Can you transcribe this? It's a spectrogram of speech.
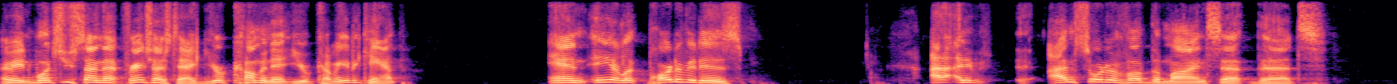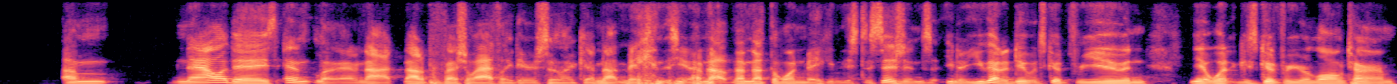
I mean, once you sign that franchise tag, you're coming in, you're coming into camp. And, and you know, look, part of it is I, I am sort of of the mindset that um nowadays and look, I'm not not a professional athlete here, so like I'm not making this, you know, I'm not I'm not the one making these decisions. You know, you got to do what's good for you and you know what is good for your long term.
